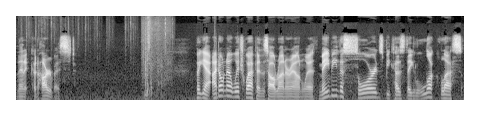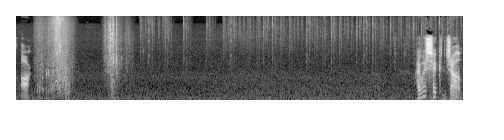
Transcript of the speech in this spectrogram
than it could harvest. But yeah, I don't know which weapons I'll run around with. Maybe the swords because they look less awkward. I wish it could jump.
